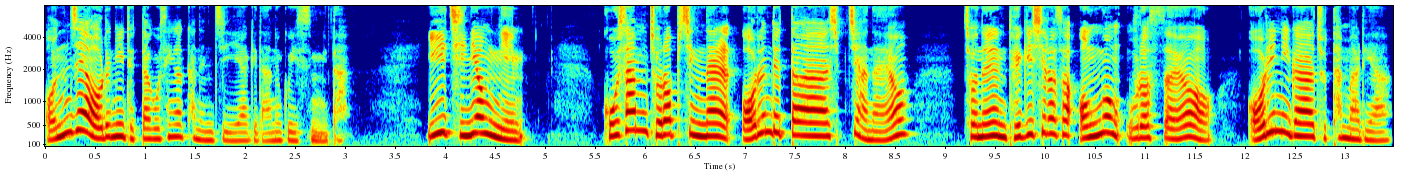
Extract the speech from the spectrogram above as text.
언제 어른이 됐다고 생각하는지 이야기 나누고 있습니다. 이진영님, 고3 졸업식 날 어른 됐다 싶지 않아요? 저는 되기 싫어서 엉엉 울었어요. 어린이가 좋단 말이야.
